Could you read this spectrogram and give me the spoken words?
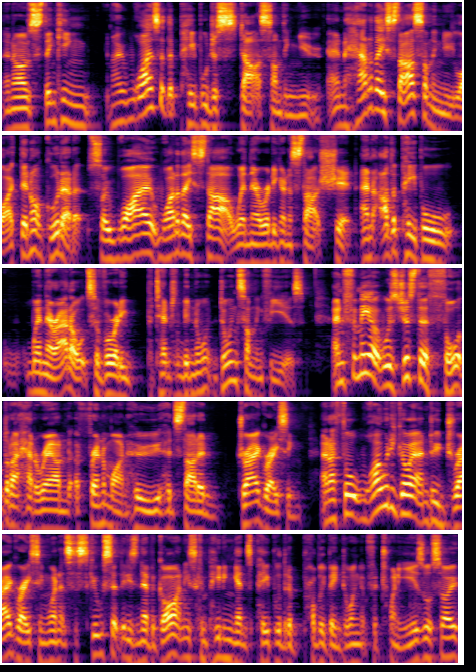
and I was thinking, you know, why is it that people just start something new? And how do they start something new? Like they're not good at it. So why why do they start when they're already going to start shit? And other people, when they're adults, have already potentially been doing something for years. And for me, it was just a thought that I had around a friend of mine who had started drag racing. And I thought, why would he go out and do drag racing when it's a skill set that he's never got and he's competing against people that have probably been doing it for 20 years or so,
